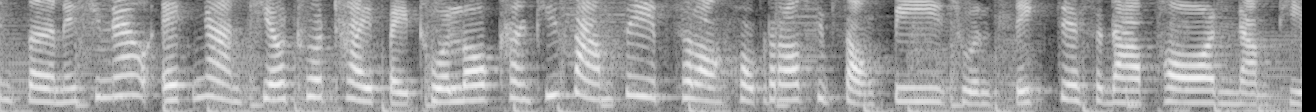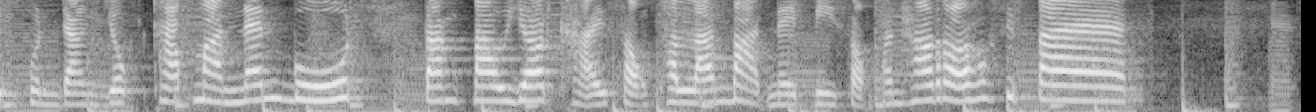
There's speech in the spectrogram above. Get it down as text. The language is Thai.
International X งานเที่ยวทั่วไทยไปทั่วโลกครั้งที่ 30 ฉลองครบรอบ 12 ปี ชวนติ๊กเจษดาพรนำทีมคนดังยกทัพมาแน่นบูธตั้งเป้ายอดขาย 2,000 ล้านบาทในปี 2568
